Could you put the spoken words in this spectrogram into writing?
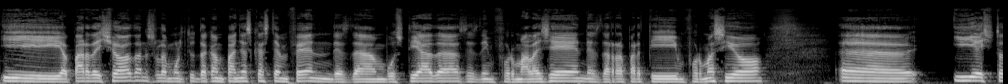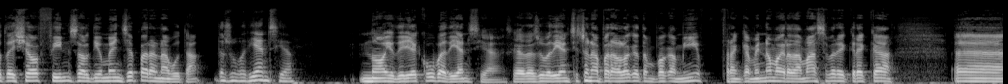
i a part d'això, doncs, la multitud de campanyes que estem fent, des d'embustiades, des d'informar la gent, des de repartir informació, eh, i és tot això fins al diumenge per anar a votar. Desobediència. No, jo diria que obediència. O sigui, desobediència és una paraula que tampoc a mi, francament, no m'agrada massa, perquè crec que eh,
